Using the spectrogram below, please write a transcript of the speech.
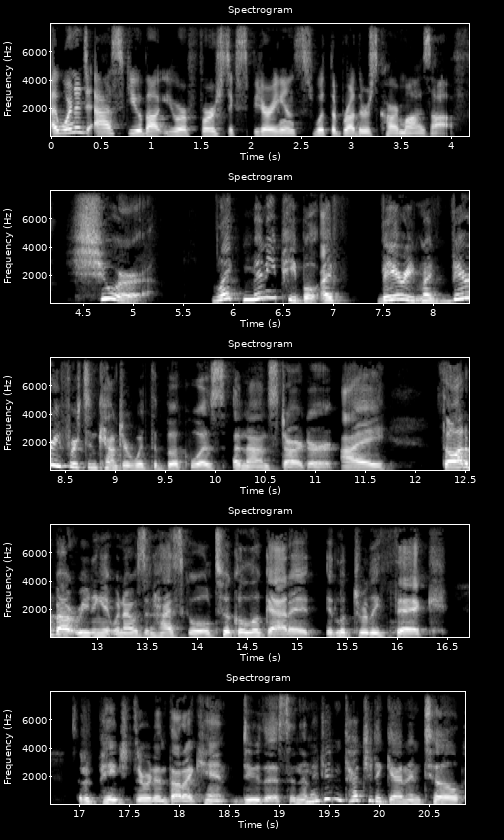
I wanted to ask you about your first experience with the brothers Karamazov. Sure. Like many people, I very my very first encounter with the book was a non-starter. I thought about reading it when I was in high school, took a look at it. It looked really thick. Sort of paged through it and thought I can't do this. And then I didn't touch it again until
